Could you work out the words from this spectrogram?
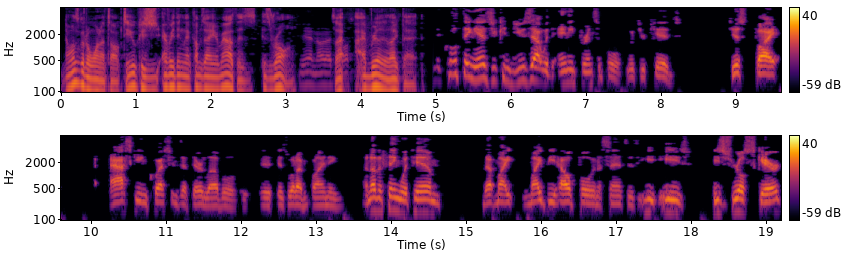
No one's gonna want to talk to you because everything that comes out of your mouth is is wrong. Yeah, no, that's So awesome. I, I really like that. The cool thing is you can use that with any principle with your kids just by asking questions at their level is, is what I'm finding. Another thing with him that might, might be helpful in a sense is he, he's, he's just real scared.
